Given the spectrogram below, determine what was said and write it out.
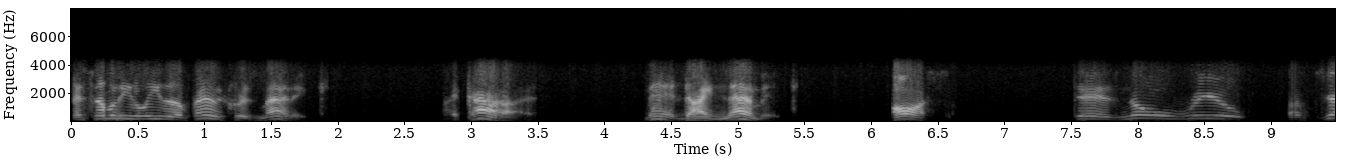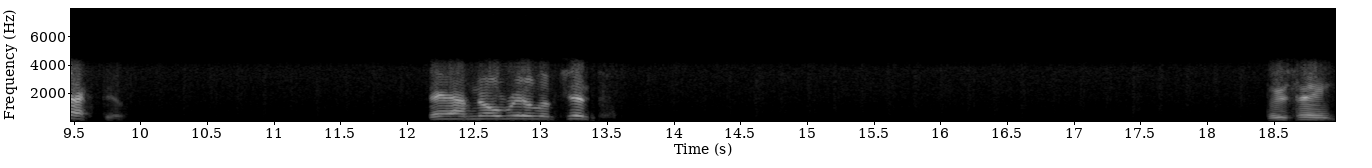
And some of these leaders are very charismatic. My God, man, dynamic awesome. There's no real objective. They have no real agenda. You see?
